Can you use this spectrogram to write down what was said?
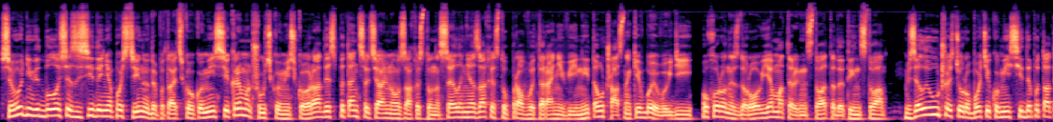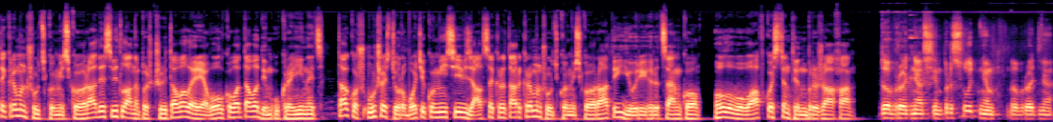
Сьогодні відбулося засідання постійної депутатської комісії Кременчуцької міської ради з питань соціального захисту населення, захисту прав ветеранів війни та учасників бойових дій, охорони здоров'я, материнства та дитинства. Взяли участь у роботі комісії депутати Кременчуцької міської ради Світлана Пищита, Валерія Волкова та Вадим Українець. Також участь у роботі комісії взяв секретар Кременчуцької міської ради Юрій Гриценко. Головував Костянтин Брижаха. Доброго дня всім присутнім. Доброго дня.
